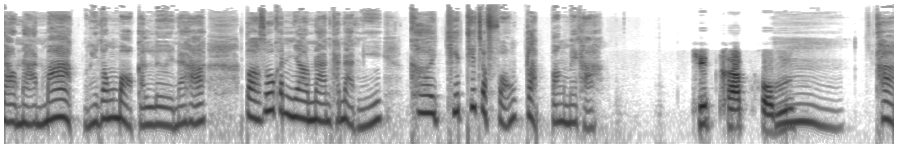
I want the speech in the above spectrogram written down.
ยาวนานมากนี่ต้องบอกกันเลยนะคะ ต่อสู้กันยาวนานขนาดนี้ เคยคิดที่จะฟ้องกลับบ้างไหมคะ คิดครับผมอืมค่ะ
